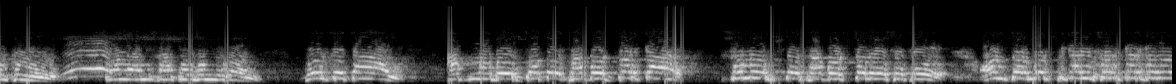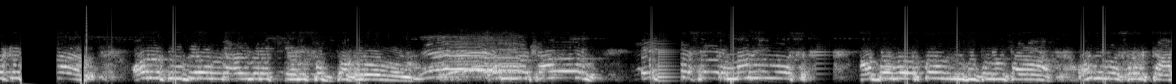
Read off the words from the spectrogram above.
হয়েছে সংগ্রামী ছাত্র বন্ধুগণ, বলতে চাই, আপনাদের যত সাপোর্ট দরকার, সমস্ত সাপোর্ট চলে এসেছে। অন্তর্বর্তীকালীন দেশের মানুষ অবনতন অন্য সরকার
